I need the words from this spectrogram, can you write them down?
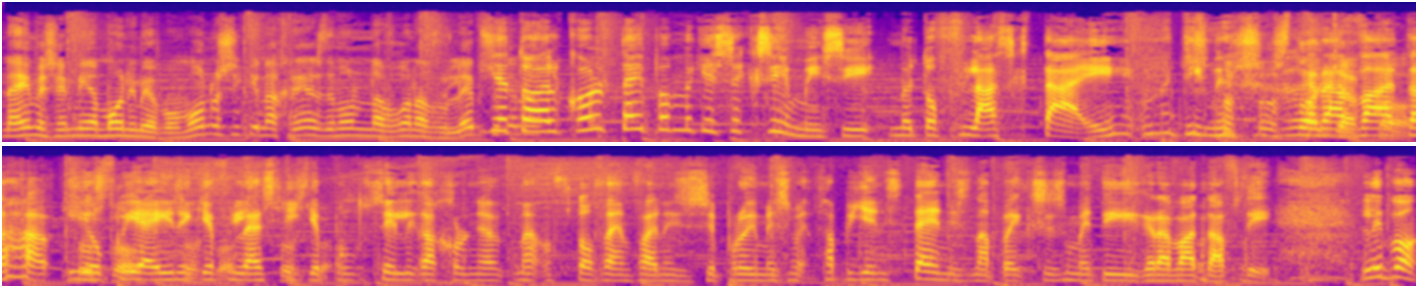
Να είμαι σε μία μόνιμη απομόνωση και να χρειάζεται μόνο να βγω να δουλέψω. Για και το να... αλκοόλ τα είπαμε και σε 6,5 με το flask tie, με την Σωστό και γραβάτα αυτό. η Σωστό, οποία είναι σωστό, και φλασκή σωστό. και που σε λίγα χρόνια με αυτό θα εμφανίζει σε πρωί μεσημέρι. Θα πηγαίνεις τέννη να παίξεις με τη γραβάτα αυτή. λοιπόν,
